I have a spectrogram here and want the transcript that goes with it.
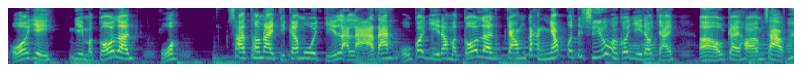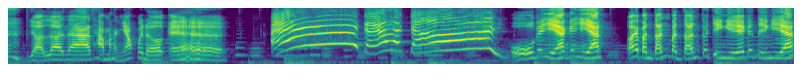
Ủa gì? Gì mà cố lên? Ủa sao hôm nay chị ca mua chị lạ lạ ta? Ủa có gì đâu mà cố lên trong cái thằng nhóc có tí xíu thôi có gì đâu chạy ờ à, ok thôi không sao. Giờ lên à, thăm thằng nhóc mới được. À, trời ủa cái gì á cái gì á ơi bình tĩnh bình tĩnh có chuyện gì vậy? Cái chuyện gì vậy?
